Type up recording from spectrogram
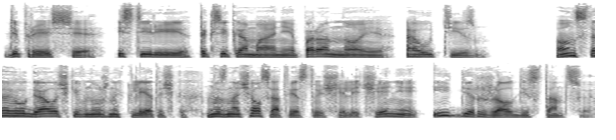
депрессия, истерия, токсикомания, паранойя, аутизм. Он ставил галочки в нужных клеточках, назначал соответствующее лечение и держал дистанцию.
